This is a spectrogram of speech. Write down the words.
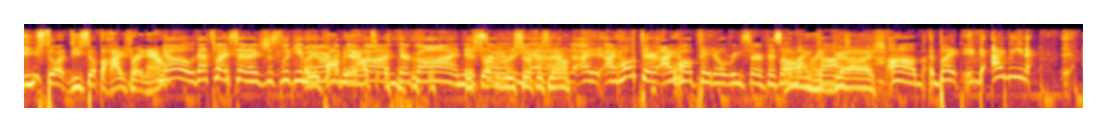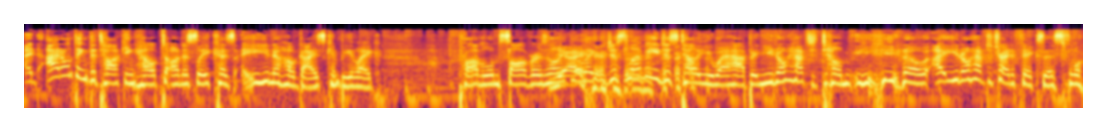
you still have, do you still have the hives right now? No, that's why I said I was just looking at Are my arm and they're out? gone. They're gone. They're starting to resurface yeah, now? I, I hope they're. I hope they don't resurface. Oh, Oh, my, my gosh. gosh. Um, but I mean, I, I don't think the talking helped honestly because you know how guys can be like. Problem solvers, and like, Yeah. like, just let me just tell you what happened. You don't have to tell me, you know, I, you don't have to try to fix this for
